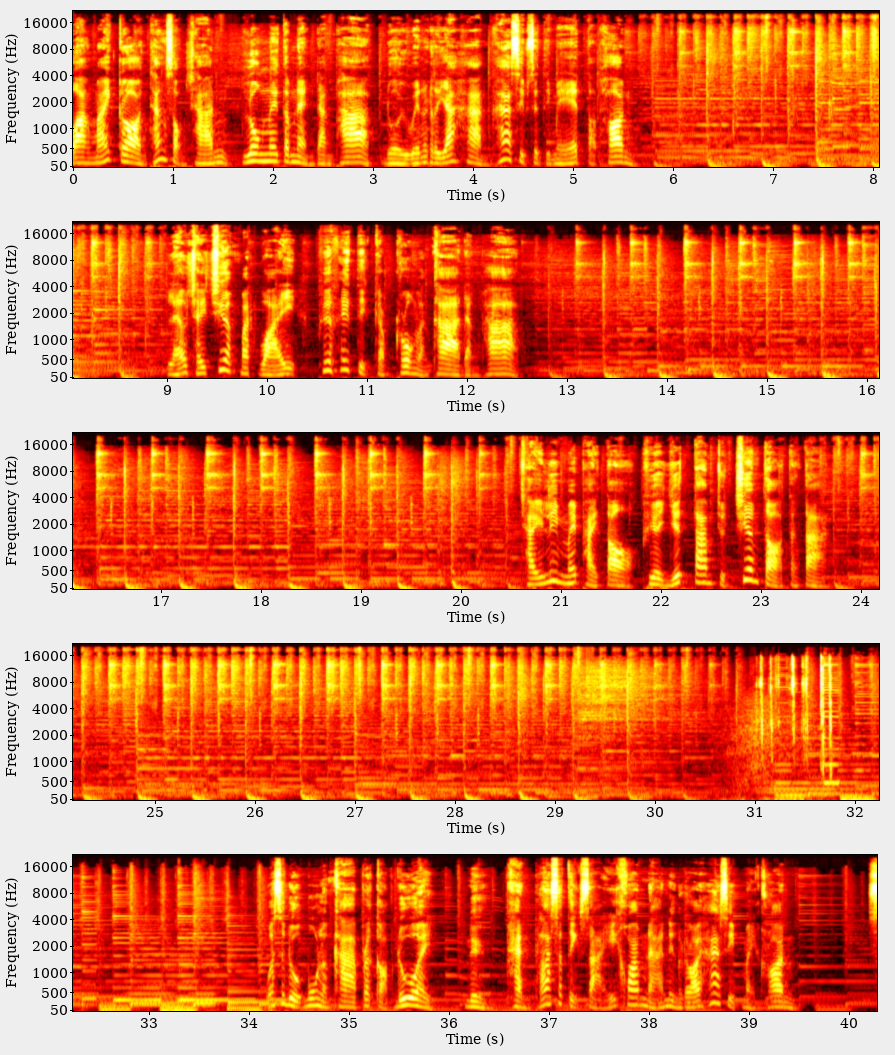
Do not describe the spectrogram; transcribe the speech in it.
วางไม้กรอนทั้งสองชั้น ลงในตำแหน่งดังภาพ โดยเว้นระยะห่าง 50 เซนติเมตรต่อท่อน แล้วใช้เชือกมัดไว้เพื่อให้ติดกับโครงหลังคาดังภาพใช้ลิ่มไม้ไผ่ตอกเพื่อยึดตามจุดเชื่อมต่อต่างๆ วัสดุมุงหลังคาประกอบด้วย 1. แผ่นพลาสติกใสความหนา 150 ไมครอน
